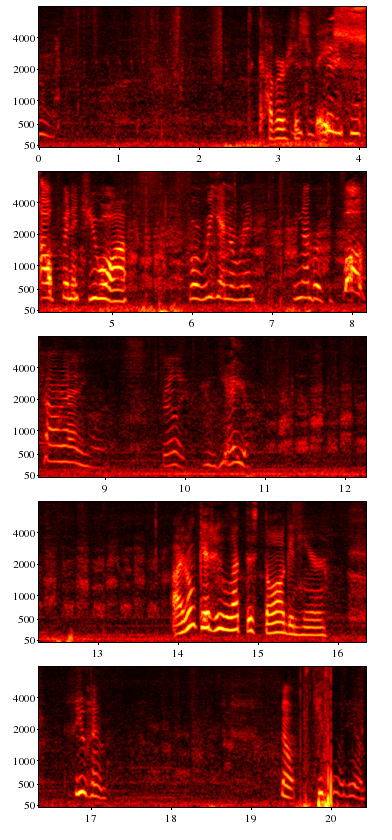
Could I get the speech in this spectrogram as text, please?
to cover his Finish me. face. I'll finish you off before we get in the ring. Remember, it's a false count anyway. Really? Yeah. I don't get who let this dog in here. You him. No, keep viewing him.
